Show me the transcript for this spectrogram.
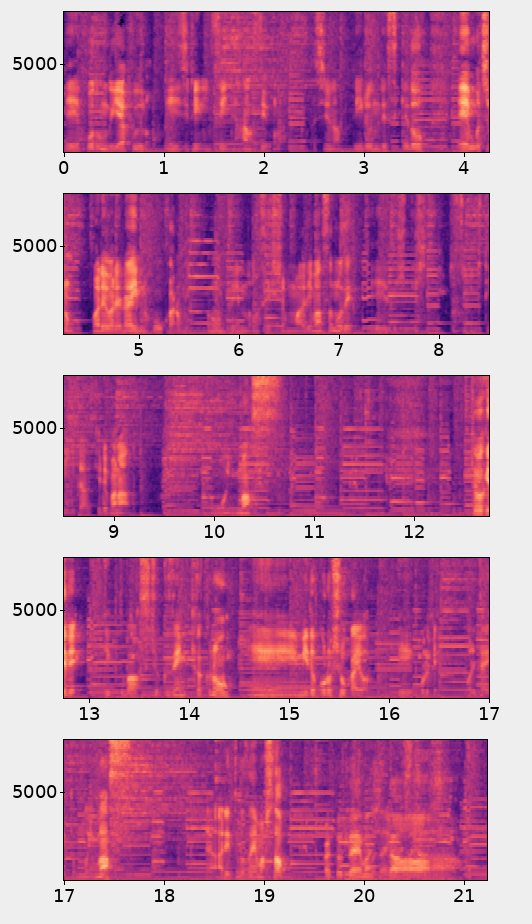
えー、ほとんど Yahoo の、事例について話すような形になっているんですけど、えーもちろん我々ライブの方からもフロントエンドのセッションもありますので、えーぜひぜひ聞きに来ていただければなと思います。というわけで、テックバース直前企画の、えー見どころ紹介は、えーこれで終わりたいと思います。ありがとうございました。ありがとうございました。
